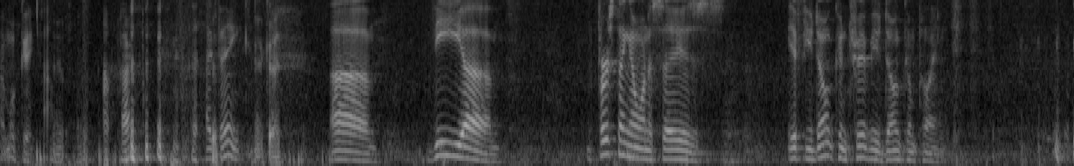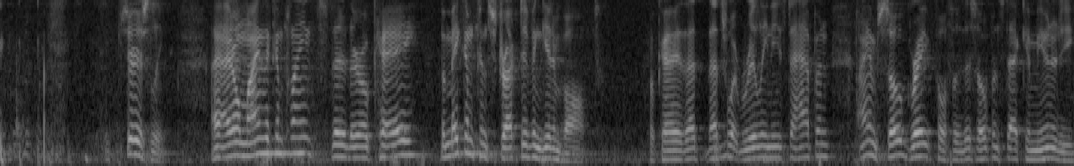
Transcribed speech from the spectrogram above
I'm okay. Oh. All right. I think. Okay. Um, the um first thing I want to say is if you don't contribute, don't complain. Seriously. I, I don't mind the complaints, they're, they're okay, but make them constructive and get involved. Okay, that, that's what really needs to happen. I am so grateful for this OpenStack community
